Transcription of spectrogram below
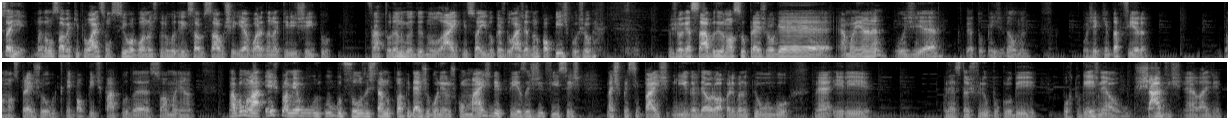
Isso aí. Mandar um salve aqui pro Alisson Silva. Boa noite, Túlio Rodrigues. Salve, salve. Cheguei agora dando aquele jeito, fraturando meu dedo no like. Isso aí, Lucas Duarte já dando palpite, pô. O jogo, o jogo é sábado e o nosso pré-jogo é... é amanhã, né? Hoje é. Eu tô perdidão, mano. Hoje é quinta-feira. Então, nosso pré-jogo, que tem palpite para tudo, é só amanhã. Mas vamos lá. Ex-Flamengo, Hugo Souza está no top 10 de goleiros com mais defesas difíceis nas principais ligas da Europa. Lembrando que o Hugo, né, ele né, se transferiu para o clube português, né, o Chaves, né, lá de,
